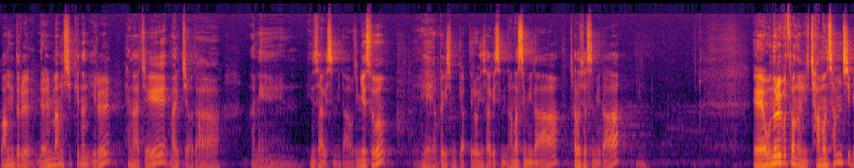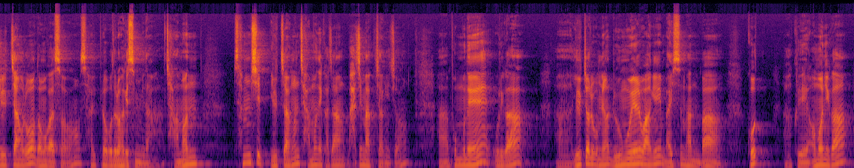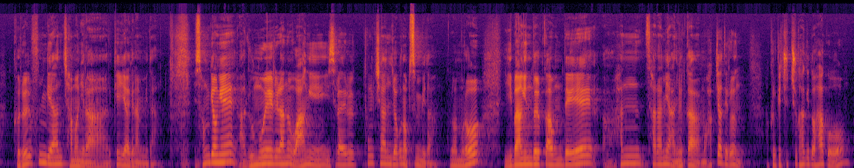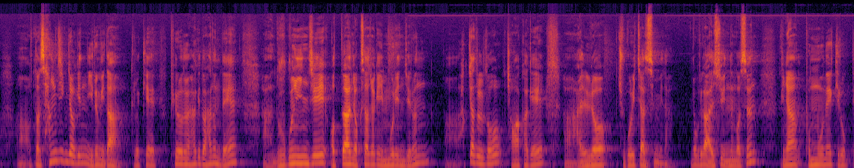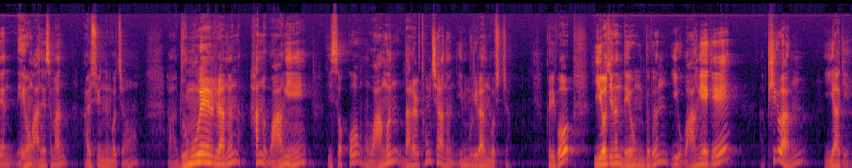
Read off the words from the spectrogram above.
왕들을 멸망시키는 일을 행하지 말지어다. 아멘. 인사하겠습니다. 오직 예수. 예, 옆에 계신 분께 앞뒤로 인사하겠습니다. 반갑습니다. 잘 오셨습니다. 예, 오늘부터는 잠언 31장으로 넘어가서 살펴보도록 하겠습니다. 잠언 31장은 잠언의 가장 마지막 장이죠. 아, 본문에 우리가 아, 1절을 보면 르무엘 왕이 말씀한 바곧 아, 그의 어머니가 그를 훈계한 잠언이라 이렇게 이야기를 합니다. 이 성경에 아, 르무엘이라는 왕이 이스라엘을 통치한 적은 없습니다. 그러므로 이방인들 가운데의 아, 한 사람이 아닐까 뭐 학자들은 그렇게 추측하기도 하고 어, 어떤 상징적인 이름이다 그렇게 표현을 하기도 하는데 아, 누구인지 어떠한 역사적인 인물인지는 어, 학자들도 정확하게 어, 알려주고 있지 않습니다. 그러니까 우리가 알 수 있는 것은 그냥 본문에 기록된 내용 안에서만 알 수 있는 거죠. 아, 루무엘이라는 한 왕이 있었고 왕은 나라를 통치하는 인물이라는 것이죠. 그리고 이어지는 내용들은 이 왕에게 필요한 이야기,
